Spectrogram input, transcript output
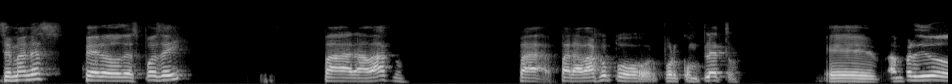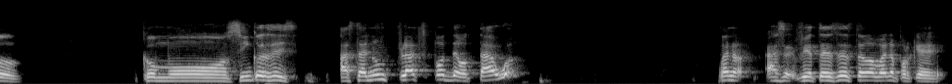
semanas, pero después de ahí, para abajo, para abajo por, por completo. Eh, han perdido como 5 de 6, hasta en un flat spot de Ottawa. Bueno, fíjate, esto estaba bueno porque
